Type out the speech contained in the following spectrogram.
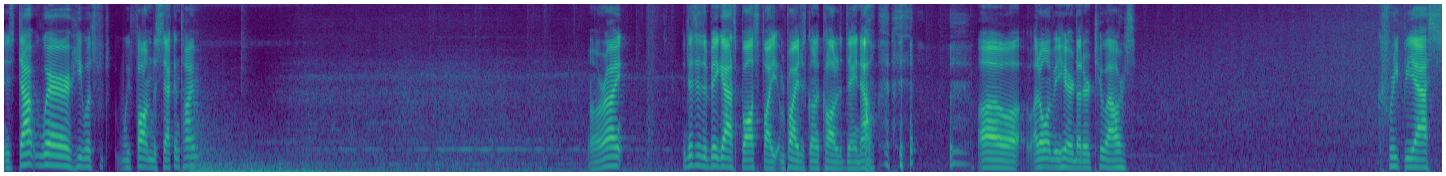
Is that where he was? We fought him the second time. All right. This is a big ass boss fight. I'm probably just gonna call it a day now. Oh, uh, I don't want to be here another two hours. Creepy ass.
